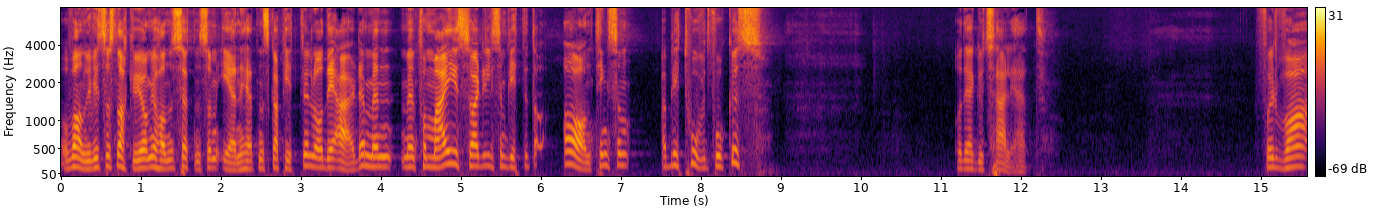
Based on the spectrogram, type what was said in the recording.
Og Vanligvis så snakker vi om Johannes 17 som enhetens kapittel, og det er det. Men, men for meg så er det liksom blitt et annet ting som er blitt hovedfokus. Og det er Guds herlighet. For hva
